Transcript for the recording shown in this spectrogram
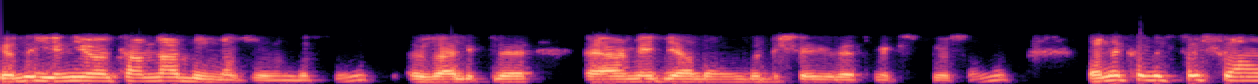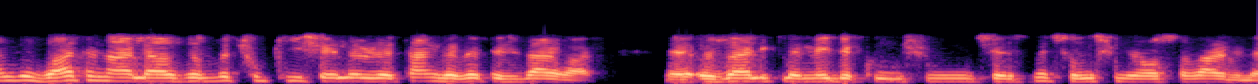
ya da yeni yöntemler bulmak zorundasınız. Özellikle eğer medya alanında bir şey üretmek istiyorsanız. Bana kalırsa şu anda zaten hala hazırda çok iyi şeyler üreten gazeteciler var. Ee, özellikle medya kuruluşunun içerisinde çalışmıyor olsalar bile.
